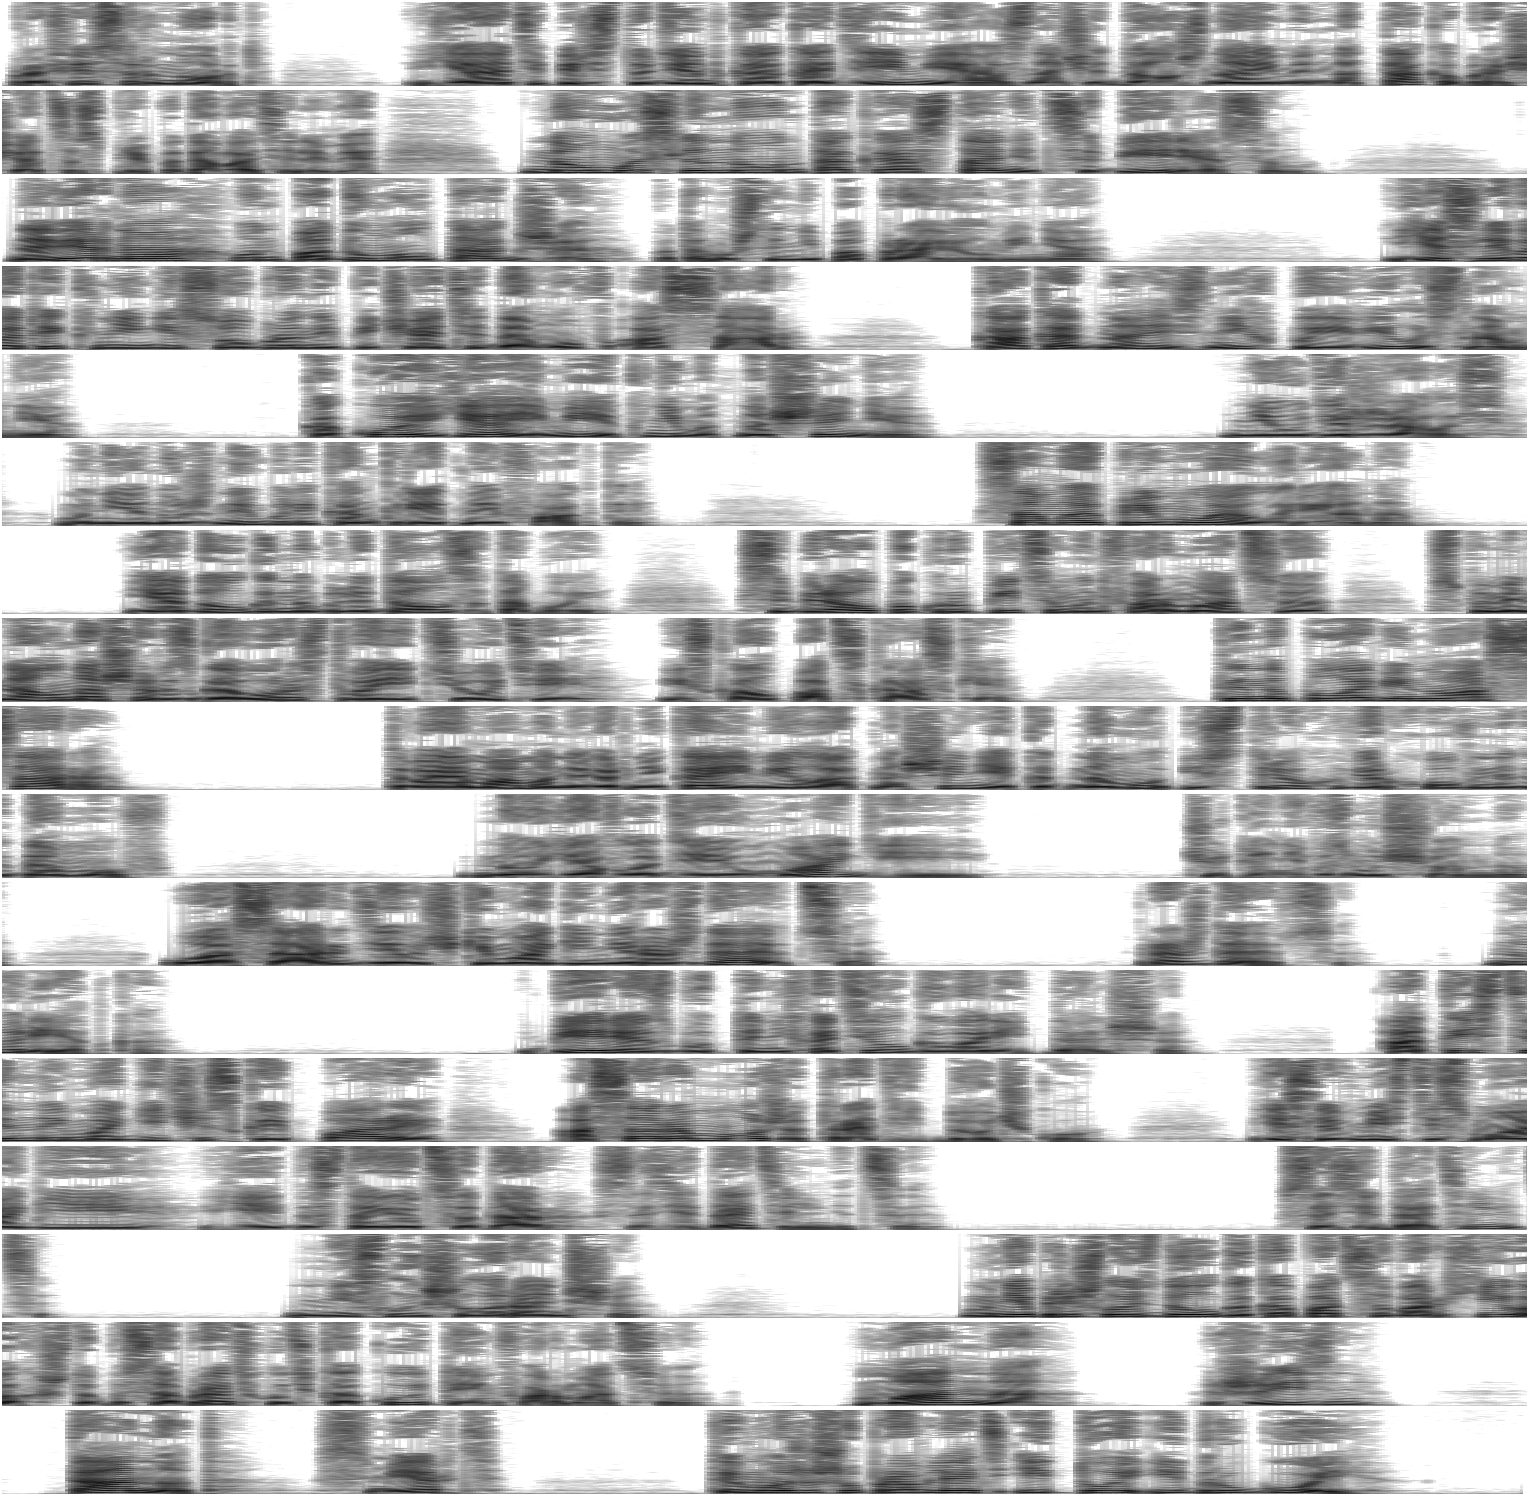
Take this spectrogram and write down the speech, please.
«Профессор Норт, я теперь студентка Академии, а значит, должна именно так обращаться с преподавателями. но умысленно он так и останется Бериасом. Наверное, он подумал так же, потому что не поправил меня. Если в этой книге собраны печати домов Асар, как одна из них появилась на мне? Какое я имею к ним отношение? Не удержалась. Мне нужны были конкретные факты. Самое прямое, Лориана. Я долго наблюдал за тобой, собирал по крупицам информацию, вспоминал наши разговоры с твоей тетей, искал подсказки. Ты наполовину Ассара. Твоя мама наверняка имела отношение к одному из трех верховных домов. Но я владею магией, чуть ли не возмущенно. У Асар девочки маги не рождаются. Рождаются, но редко. Бериас будто не хотел говорить дальше. От истинной магической пары Асара может родить дочку, если вместе с магией ей достается дар Созидательницы. Созидательницы? Не слышала раньше. Мне пришлось долго копаться в архивах, чтобы собрать хоть какую-то информацию. Манна — жизнь, Таннот — смерть. Ты можешь управлять и той, и другой,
